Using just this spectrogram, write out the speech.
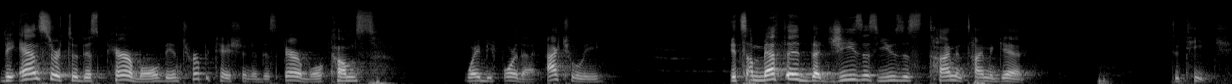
the answer to this parable, the interpretation of this parable, comes way before that. Actually, it's a method that Jesus uses time and time again to teach.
